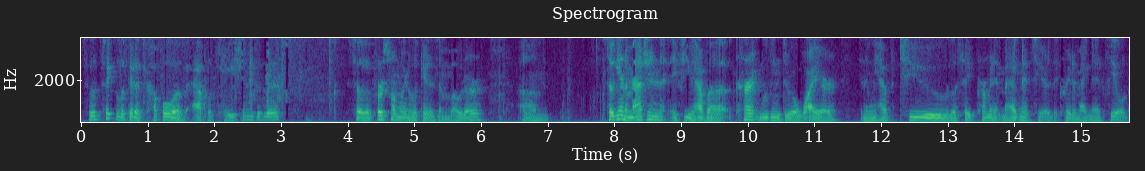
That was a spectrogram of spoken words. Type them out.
So let's take a look at a couple of applications of this. So the first one we're going to look at is a motor. Um, so again, imagine if you have a current moving through a wire and then we have two, let's say, permanent magnets here that create a magnetic field.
